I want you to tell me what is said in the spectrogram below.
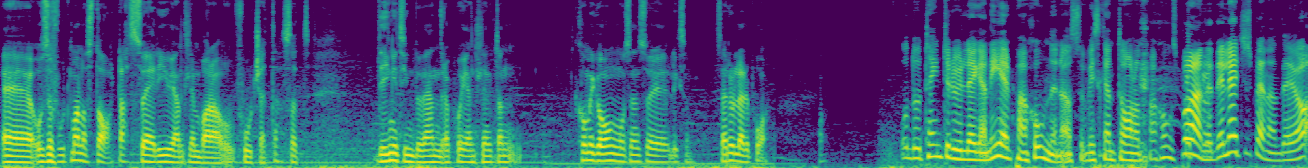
Eh, och så fort man har startat så är det ju egentligen bara att fortsätta. Så att det är ingenting du behöver ändra på egentligen utan kom igång och sen så är det liksom, sen rullar det på. Och då tänkte du lägga ner pensionerna så vi ska inte ha något pensionssparande. Det lät ju spännande ja.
